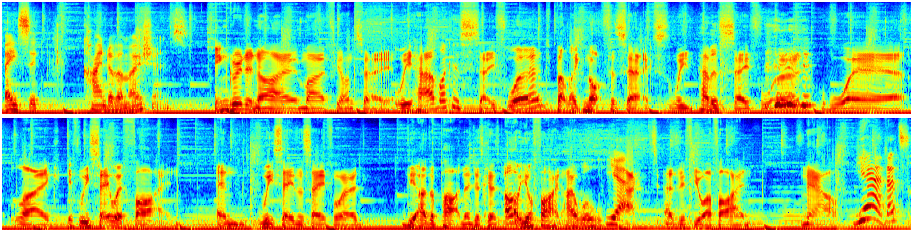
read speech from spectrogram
basic kind of emotions. Ingrid and I, my fiance, we have like a safe word, but like not for sex. We have a safe word where, like, if we say we're fine and we say the safe word, the other partner just goes, Oh, you're fine. I will Yeah. act as if you are fine now. Yeah, that's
